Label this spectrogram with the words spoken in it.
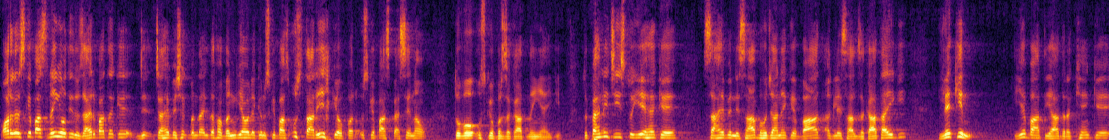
اور اگر اس کے پاس نہیں ہوتی تو ظاہر بات ہے کہ چاہے بے شک بندہ ایک دفعہ بن گیا ہو لیکن اس کے پاس اس تاریخ کے اوپر اس کے پاس پیسے نہ ہو تو وہ اس کے اوپر زکوٰۃ نہیں آئے گی۔ تو پہلی چیز تو یہ ہے کہ صاحب نصاب ہو جانے کے بعد اگلے سال زکوٰۃ آئے گی۔ لیکن یہ بات یاد رکھیں کہ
